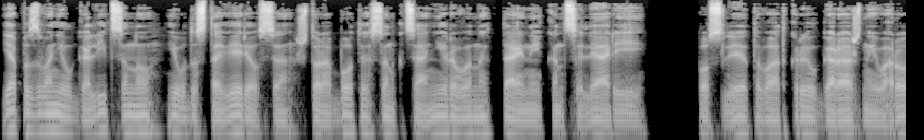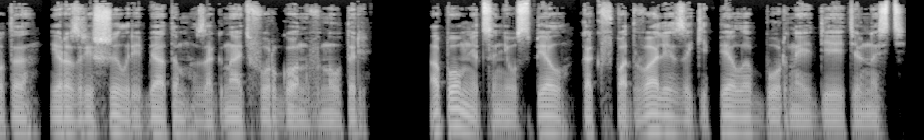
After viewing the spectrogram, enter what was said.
Я позвонил Голицыну и удостоверился, что работы санкционированы тайной канцелярией. После этого открыл гаражные ворота и разрешил ребятам загнать фургон внутрь. Опомниться не успел, как в подвале закипела бурная деятельность.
